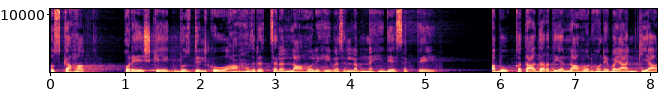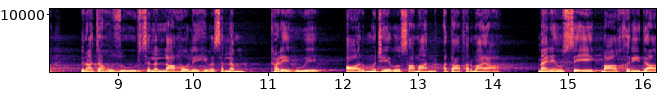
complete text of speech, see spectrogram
اس کا حق قریش کے ایک بزدل کو آ حضرت صلی اللہ علیہ وسلم نہیں دے سکتے۔ ابو قطادہ رضی اللہ عنہ نے بیان کیا، چنانچہ حضور صلی اللہ علیہ وسلم کھڑے ہوئے اور مجھے وہ سامان عطا فرمایا۔ میں نے اس سے ایک باغ خریدا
